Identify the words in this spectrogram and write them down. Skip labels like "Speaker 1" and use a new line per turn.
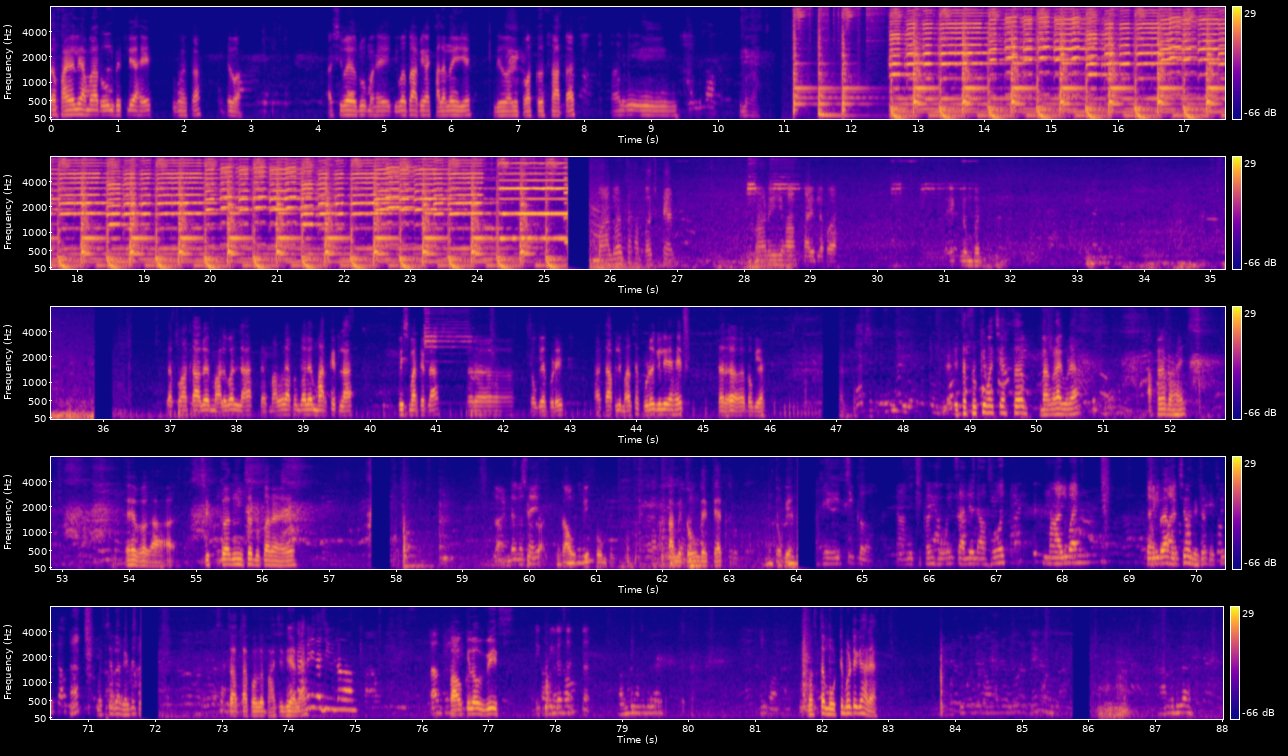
तर फायनली आम्हाला रूम भेटली आहे. तुम्हाला हे बघा. अशी रूम आहे. दिवसभर आम्ही काय खाला नाहीये. दिवस आम्ही प्रवास करत सहा तास. आणि बघा. मालवणचा हा बस स्टँड आणि हा साईडला बघा. एक नंबर. आपण आता आलोय मालवणला. तर मालवणला आपण जाऊया मार्केटला फिश मार्केटला तर बघूया पुढे. आता आपली माणसं पुढे गेली आहेत. तर बघूया. इथं सुकी मच्छी असतं बांगड्या गुड्या आपल्याला आहे हे बघा चिकनचं दुकान आहे. गावठी कोंबडी. आम्ही दोन घेतात बघूया
हे चिकन. आम्ही चिकन घेऊन चाललेलो आहोत. मालवण गाडी पार्क-? हा?
आता आपण भाजी घ्यायला. पाव किलो. वीस. मस्त मोठी मोठी घ्या रे.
